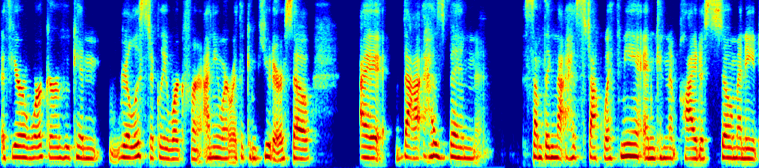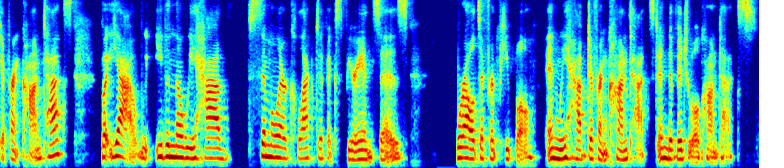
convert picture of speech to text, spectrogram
if you're a worker who can realistically work for anywhere with a computer. So, I that has been something that has stuck with me and can apply to so many different contexts. But yeah, we, even though we have similar collective experiences, we're all different people and we have different context, individual contexts.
